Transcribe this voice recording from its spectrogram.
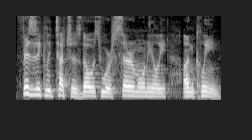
physically touches those who are ceremonially unclean.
